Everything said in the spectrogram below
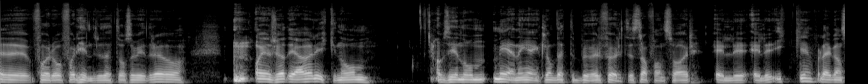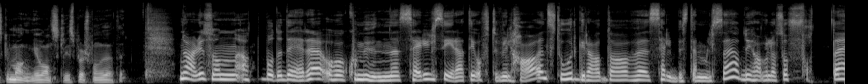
eh, for å forhindre dette osv. Og, så og, og jeg har ikke noen noen mening egentlig om dette bør føre til straffansvar eller, eller, ikke? For det er ganske mange vanskelige spørsmål i dette. Nå er det jo sånn at Både dere og kommunene selv sier at de ofte vil ha en stor grad av selvbestemmelse. og De har vel også fått det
